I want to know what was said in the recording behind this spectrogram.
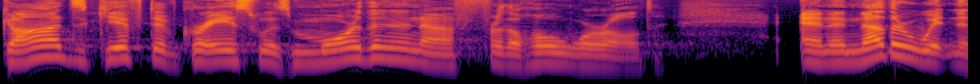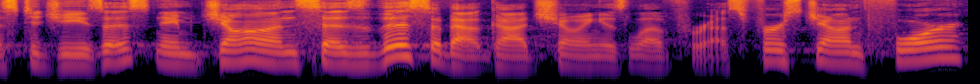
God's gift of grace was more than enough for the whole world. And another witness to Jesus, named John, says this about God showing his love for us. 1 John 4,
